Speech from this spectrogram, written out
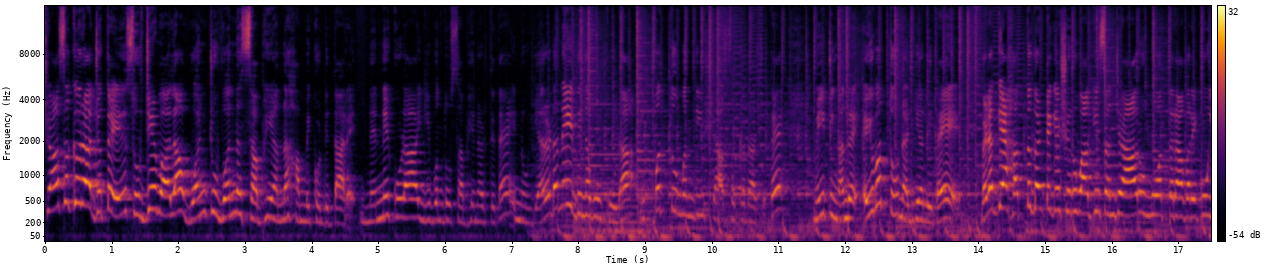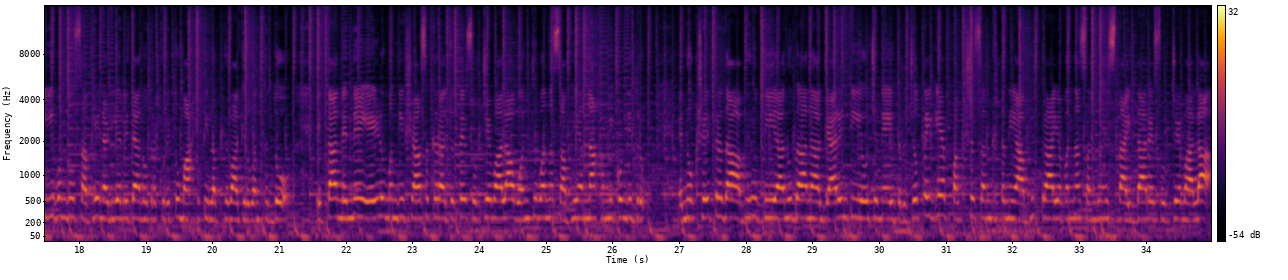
ಶಾಸಕರ ಜೊತೆ Surjewala one to one ಸಭೆಯನ್ನ ಹಮ್ಮಿಕೊಂಡಿದ್ದಾರೆ. ನಿನ್ನೆ ಕೂಡ ಈ ಒಂದು ಸಭೆ ನಡೆದಿದೆ ಇನ್ನು ಎರಡನೇ ದಿನವೂ ಕೂಡ ಇಪ್ಪತ್ತು ಮಂದಿ ಶಾಸಕರ ಜೊತೆ ಮೀಟಿಂಗ್ ಅಂದ್ರೆ ಐವತ್ತು ನಡೆಯಲಿದೆ. ಬೆಳಗ್ಗೆ ಹತ್ತು ಗಂಟೆಗೆ ಶುರುವಾಗಿ ಸಂಜೆ ಆರು ಮೂವತ್ತರವರೆಗೂ ಈ ಒಂದು ಸಭೆ ನಡೆಯಲಿದೆ ಅನ್ನೋದರ ಕುರಿತು ಮಾಹಿತಿ ಲಭ್ಯವಾಗಿರುವಂಥದ್ದು. ಇತ್ತ ನಿನ್ನೆ ಏಳು ಮಂದಿ ಶಾಸಕರ ಜೊತೆ ಸುರ್ಜೇವಾಲಾ ಒನ್ ಟು ಒನ್ ಸಭೆಯನ್ನ ಹಮ್ಮಿಕೊಂಡಿದ್ರು. ಇನ್ನು ಕ್ಷೇತ್ರದ ಅಭಿವೃದ್ಧಿ ಅನುದಾನ ಗ್ಯಾರಂಟಿ ಯೋಜನೆ ಇದರ ಜೊತೆಗೆ ಪಕ್ಷ ಸಂಘಟನೆಯ ಅಭಿಪ್ರಾಯವನ್ನ ಸಂಗ್ರಹಿಸ್ತಾ ಇದ್ದಾರೆ ಸುರ್ಜೇವಾಲಾ.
